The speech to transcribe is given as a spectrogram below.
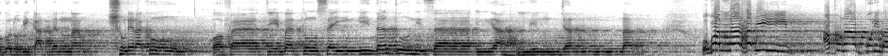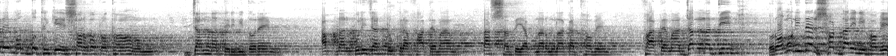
অগনবী কাঁদবেন না। শুনে রাখুন, ও ফাতিমাতু সাইয়্যিদাতু নিসাই আহলিল জান্নাহ। ওগো আল্লাহর হাবিব, আপনার পরিবারের মধ্য থেকে সর্বপ্রথম জান্নাতের ভিতরে আপনার কলিজার টুকরা ফাতেমা, তার সাথে আপনার মোলাকাত হবে। ফাতেমা জান্নাতি রমণীদের সর্দারিনী হবে।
